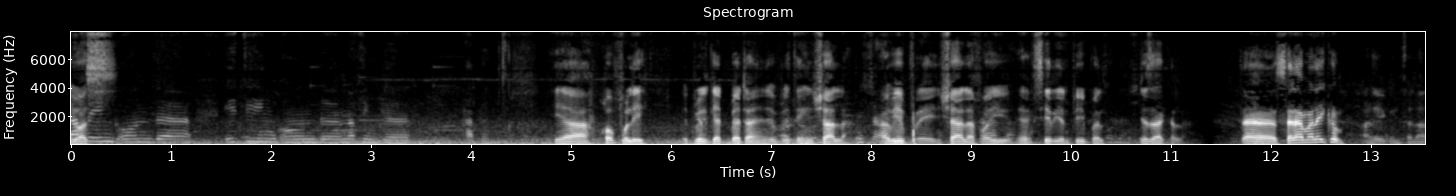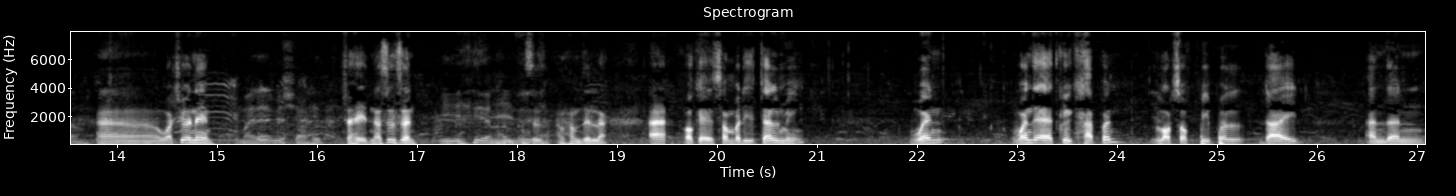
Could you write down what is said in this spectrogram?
was nothing on the eating on the nothing uh, happened. yeah. Hopefully it will get better and everything, inshallah. Inshallah. Uh, we pray, inshallah, for you, eh? Syrian people. Jazakallah. Uh, Salam alaikum. Alaikum salam. Uh, what's your name? My name is Shahid. Shahid Nasilson. Alhamdulillah. Alhamdulillah. Uh, okay, somebody tell me when when the earthquake happened, lots of people died, and then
